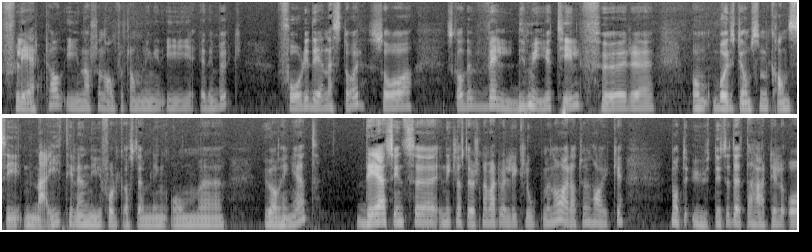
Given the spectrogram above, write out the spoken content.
flertall i nasjonalforsamlingen i Edinburgh. Får de det neste år, så skal det veldig mye til før eh, om Boris Johnson kan si nei til en ny folkeavstemning om eh, uavhengighet det jeg syns eh, Niklas Størsen har vært veldig klok med nå, er at hun har ikke måtte utnytte dette her til å,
